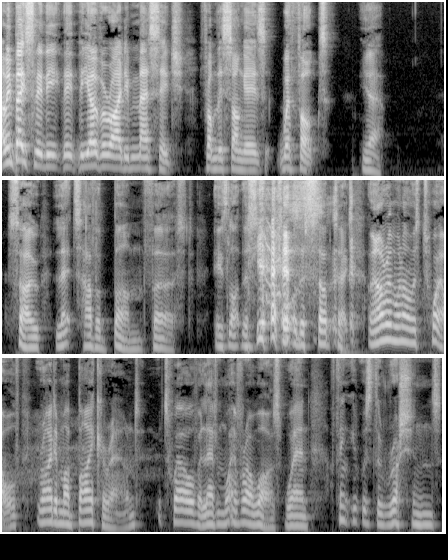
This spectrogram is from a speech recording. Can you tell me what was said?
I mean, basically, the, the, the overriding message from this song is we're fucked. Yeah. So let's have a bum first. Is like the Yes. sort of the subtext. I mean, I remember when I was 12, riding my bike around, 12, 11, whatever I was, when I think it was the Russians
